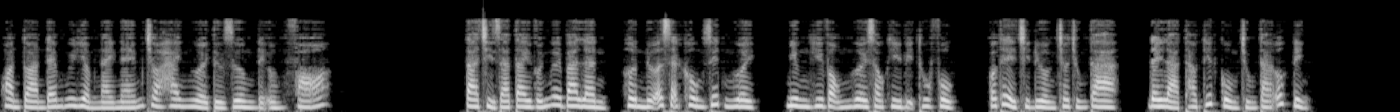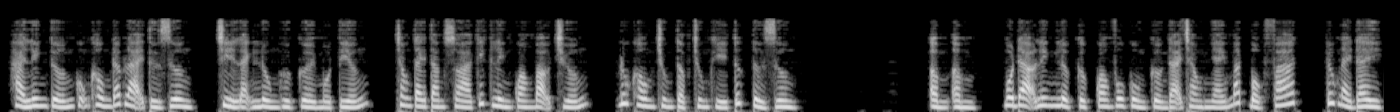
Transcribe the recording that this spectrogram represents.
hoàn toàn đem nguy hiểm này ném cho hai người từ dương để ứng phó. Ta chỉ ra tay với ngươi ba lần, hơn nữa sẽ không giết ngươi, nhưng hy vọng ngươi sau khi bị thu phục, có thể chỉ đường cho chúng ta, đây là thao thiết cùng chúng ta ước định. Hải linh tướng cũng không đáp lại từ dương, chỉ lạnh lùng hừ cười một tiếng, trong tay tam xoa kích linh quang bạo trướng, lúc không trung tập trung khí tức từ dương. ầm ầm, một đạo linh lực cực quang vô cùng cường đại trong nháy mắt bộc phát, lúc này đây,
